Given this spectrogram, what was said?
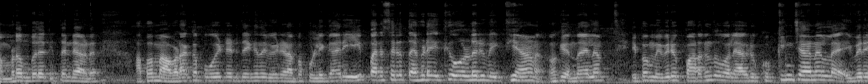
നമ്മുടെ അമ്പലമൊക്കെ തന്നെയാണ്. അപ്പം അവിടെയൊക്കെ പോയിട്ട് എടുത്തേക്കുന്ന വീഡിയോ ആണ്. അപ്പൊ പുള്ളിക്കാരി ഈ പരിസരത്ത് എവിടെയൊക്കെ ഉള്ളൊരു വ്യക്തിയാണ്. ഓക്കെ എന്തായാലും ഇപ്പം ഇവർ പറഞ്ഞതുപോലെ ആ ഒരു കുക്കിംഗ് ചാനലിലെ ഇവരെ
